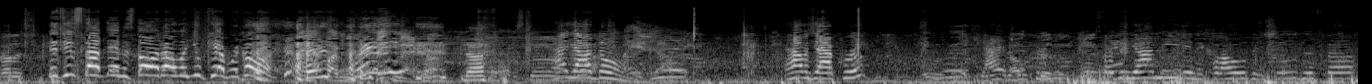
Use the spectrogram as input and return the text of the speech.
fellas. Did you stop there and start over? You kept recording. really? Nah. How y'all doing? How was y'all crew? Y'all had a good crew. So do y'all need any clothes and shoes and stuff?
